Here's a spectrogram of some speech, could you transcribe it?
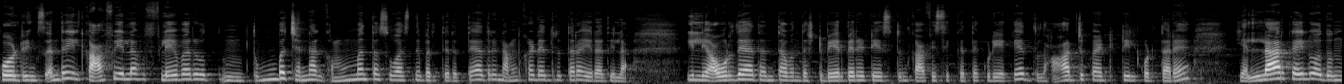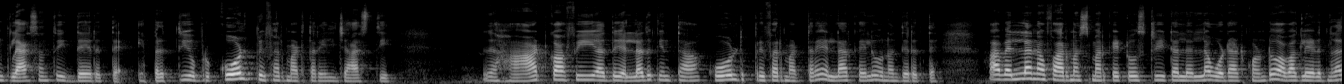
ಕೋಲ್ಡ್ ಡ್ರಿಂಕ್ಸ್ ಅಂದರೆ ಇಲ್ಲಿ ಕಾಫಿ ಎಲ್ಲ ಫ್ಲೇವರು ತುಂಬ ಚೆನ್ನಾಗಿ ಗಮ್ಮಂತ ಸುವಾಸನೆ ಬರ್ತಿರುತ್ತೆ. ಆದರೆ ನಮ್ಮ ಕಡೆದ್ರ ಥರ ಇರೋದಿಲ್ಲ. ಇಲ್ಲಿ ಅವ್ರದ್ದೇ ಆದಂಥ ಒಂದಷ್ಟು ಬೇರೆ ಬೇರೆ ಟೇಸ್ಟಿನ ಕಾಫಿ ಸಿಕ್ಕುತ್ತೆ ಕುಡಿಯೋಕ್ಕೆ. ಲಾರ್ಜ್ ಕ್ವಾಂಟಿಟಿಲಿ ಕೊಡ್ತಾರೆ. ಎಲ್ಲರ ಕೈಲೂ ಅದೊಂದು ಗ್ಲಾಸ್ ಅಂತೂ ಇದ್ದೇ ಇರುತ್ತೆ. ಪ್ರತಿಯೊಬ್ಬರು ಕೋಲ್ಡ್ ಪ್ರಿಫರ್ ಮಾಡ್ತಾರೆ ಇಲ್ಲಿ ಜಾಸ್ತಿ. ಹಾಟ್ ಕಾಫಿ ಅದು ಎಲ್ಲದಕ್ಕಿಂತ ಕೋಲ್ಡ್ ಪ್ರಿಫರ್ ಮಾಡ್ತಾರೆ. ಎಲ್ಲರ ಕೈಲೂ ಒಂದೊಂದಿರುತ್ತೆ ಅವೆಲ್ಲ ನಾವು ಫಾರ್ಮರ್ಸ್ ಮಾರ್ಕೆಟು ಸ್ಟ್ರೀಟಲ್ಲೆಲ್ಲ ಓಡಾಡಿಕೊಂಡು ಅವಾಗಲೇ ಹೇಳಿದ್ನಲ್ಲ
